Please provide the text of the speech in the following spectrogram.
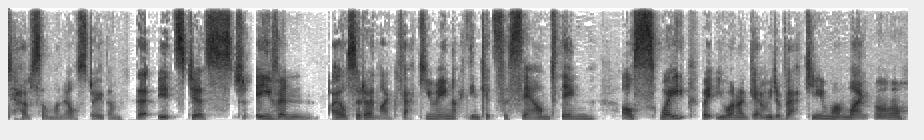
to have someone else do them. That it's just even I also don't like vacuuming. I think it's the sound thing. I'll sweep, but you want to get me to vacuum. I'm like, oh.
